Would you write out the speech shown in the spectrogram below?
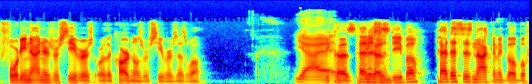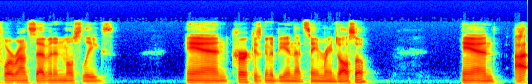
49ers receivers or the Cardinals receivers as well. Yeah. I, Because Pettis because and Deebo. Pettis is not going to go before round seven in most leagues, and Kirk is going to be in that same range also. And I,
